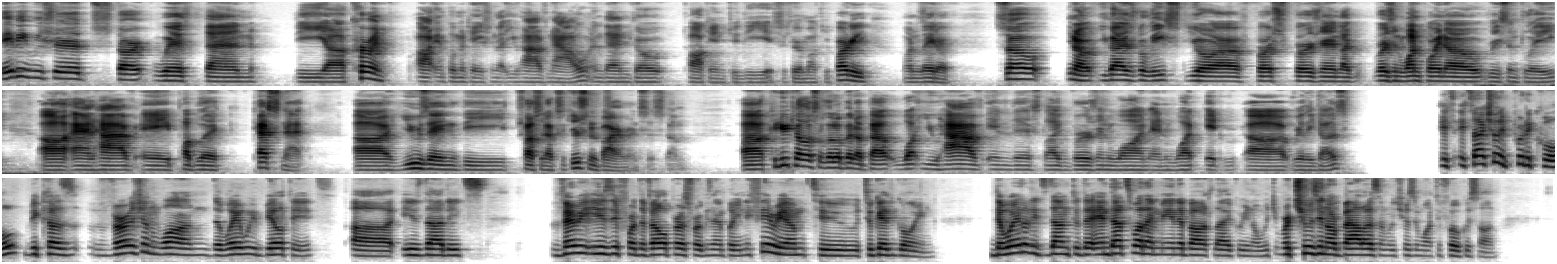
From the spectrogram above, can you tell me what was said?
Maybe we should start with then the uh, current uh, implementation that you have now, and then go talk into the secure multi-party one later. So, you know, you guys released your first version, like version 1.0 recently, uh, and have a public testnet uh, using the trusted execution environment system. Uh, could you tell us a little bit about what you have in this like version one and what it uh, really does? It's it's actually pretty cool because version one, the way we built it, uh, is that it's very easy for developers, for example, in Ethereum to, to get going. The way that it's done today, and that's what I mean about like, you know, we're choosing our battles and we're choosing what to focus on.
